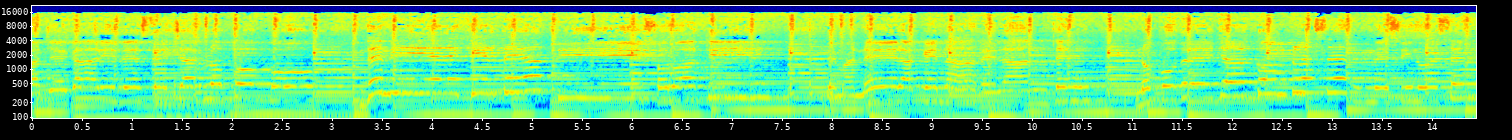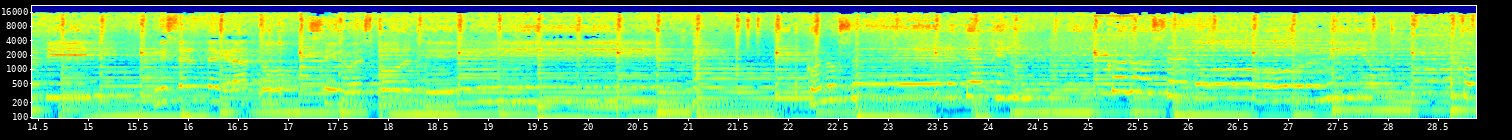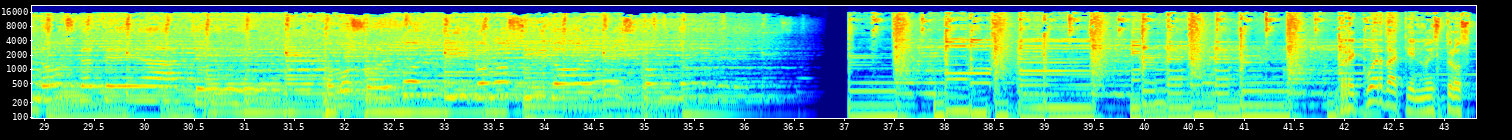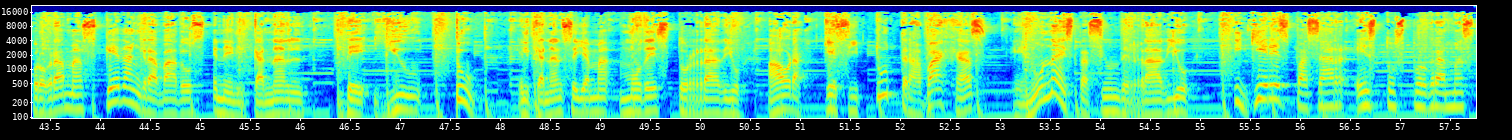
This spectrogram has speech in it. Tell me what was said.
hasta llegar y desechar lo poco de mí, elegirte a ti, solo a ti, de manera que en adelante no podré ya complacerme si no es en ti, ni serte grato si no es por ti. Conocerte a ti, conocedor mío, conózcate como soy por ti conocido. Recuerda que nuestros programas quedan grabados en el canal de YouTube. El canal se llama Modesto Radio. Ahora, que si tú trabajas en una estación de radio y quieres pasar estos programas,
